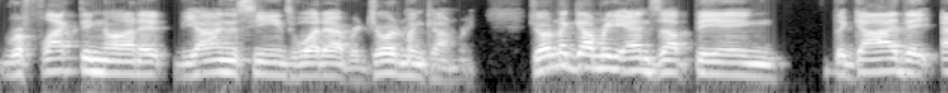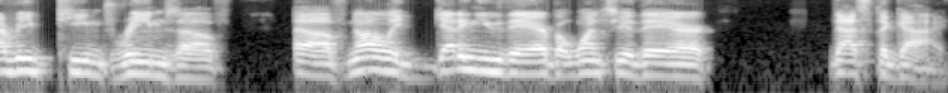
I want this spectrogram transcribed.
reflecting on it behind the scenes, whatever, Jordan Montgomery. Jordan Montgomery ends up being the guy that every team dreams of of not only getting you there, but once you're there, that's the guy.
